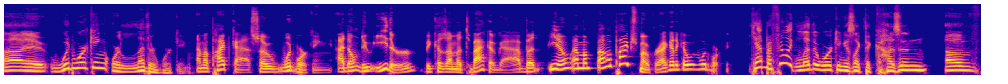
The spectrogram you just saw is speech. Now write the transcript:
Uh, woodworking or leatherworking? I'm a pipe guy, so woodworking. I don't do either because I'm a tobacco guy. But you know, I'm a I'm a pipe smoker. I got to go with woodworking. Yeah, but I feel like leatherworking is like the cousin of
